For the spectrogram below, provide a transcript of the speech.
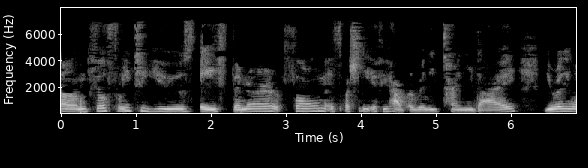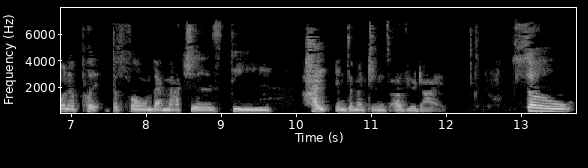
um, feel free to use a thinner foam, especially if you have a really tiny die. You really want to put the foam that matches the height and dimensions of your die. So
